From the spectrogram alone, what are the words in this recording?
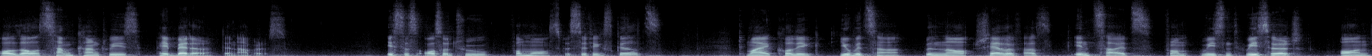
although some countries pay better than others. Is this also true for more specific skills? My colleague Ljubica will now share with us insights from recent research on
